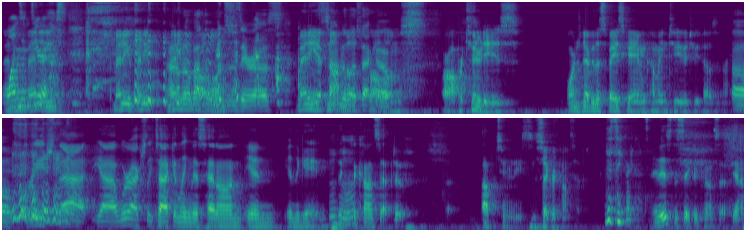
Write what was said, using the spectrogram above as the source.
And Ones and many- zeros. Many, many, i many don't know about the ones and zeros Many, It's if not time to let most that go. problems, are opportunities. Orange Nebula Space Game coming to you 2009. oh reach that yeah we're actually tackling this head on in in the game the, Mhm. the concept of opportunities the Sacred concept. The sacred concept. it is the sacred concept yeah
